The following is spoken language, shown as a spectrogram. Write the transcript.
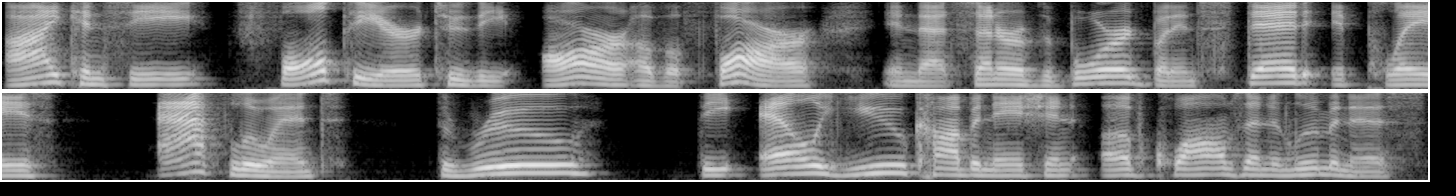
I can see faultier to the R of afar in that center of the board, but instead it plays affluent through the LU combination of Qualms and Illuminous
